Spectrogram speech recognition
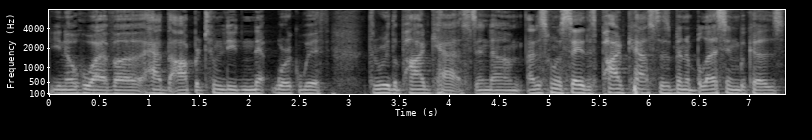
you know, who I've uh, had the opportunity to network with through the podcast. And um, I just want to say this podcast has been a blessing because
